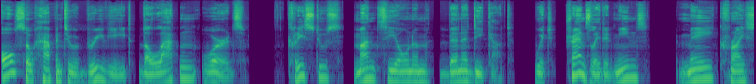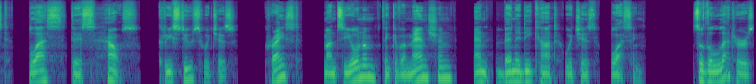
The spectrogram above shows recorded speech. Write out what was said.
also happen to abbreviate the Latin words Christus mansionem benedicat, which translated means May Christ bless this house. Christus, which is Christ, mansionum, think of a mansion, and benedicat, which is blessing. So the letters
